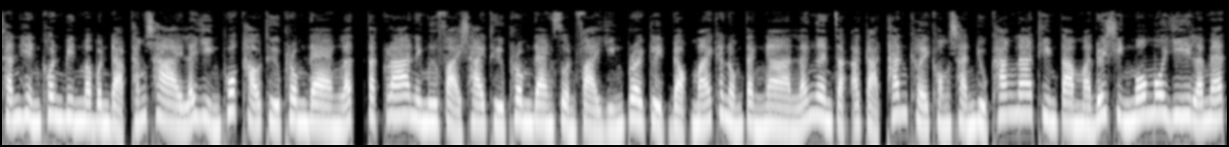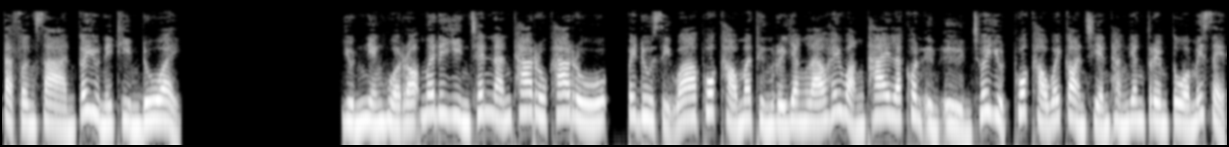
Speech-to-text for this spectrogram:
ฉันเห็นคนบินมาบนดาบทั้งชายและหญิงพวกเขาถือพรมแดงและตะกร้าในมือฝ่ายชายถือพรมแดงส่วนฝ่ายหญิงโปรยกลีบดอกไม้ขนมแต่งงานและเงินจากอากาศท่านเขยของฉันอยู่ข้างหน้าทีมตามมาด้วยชิงโมโมยี่และแม้แต่เฟิงซานก็อยู่ในทีมด้วย หยุนเหนียงหัวเราะเมื่อได้ยินเช่นนั้นข้ารู้ข้ารู้ ไปดูสิว่าพวกเขามาถึงหรือยังแล้วให้หวังไท่และคนอื่นๆ ช่วยหยุดพวกเขาไว้ก่อนเฉียนถังยังเตรียมตัวไม่เสร็จ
